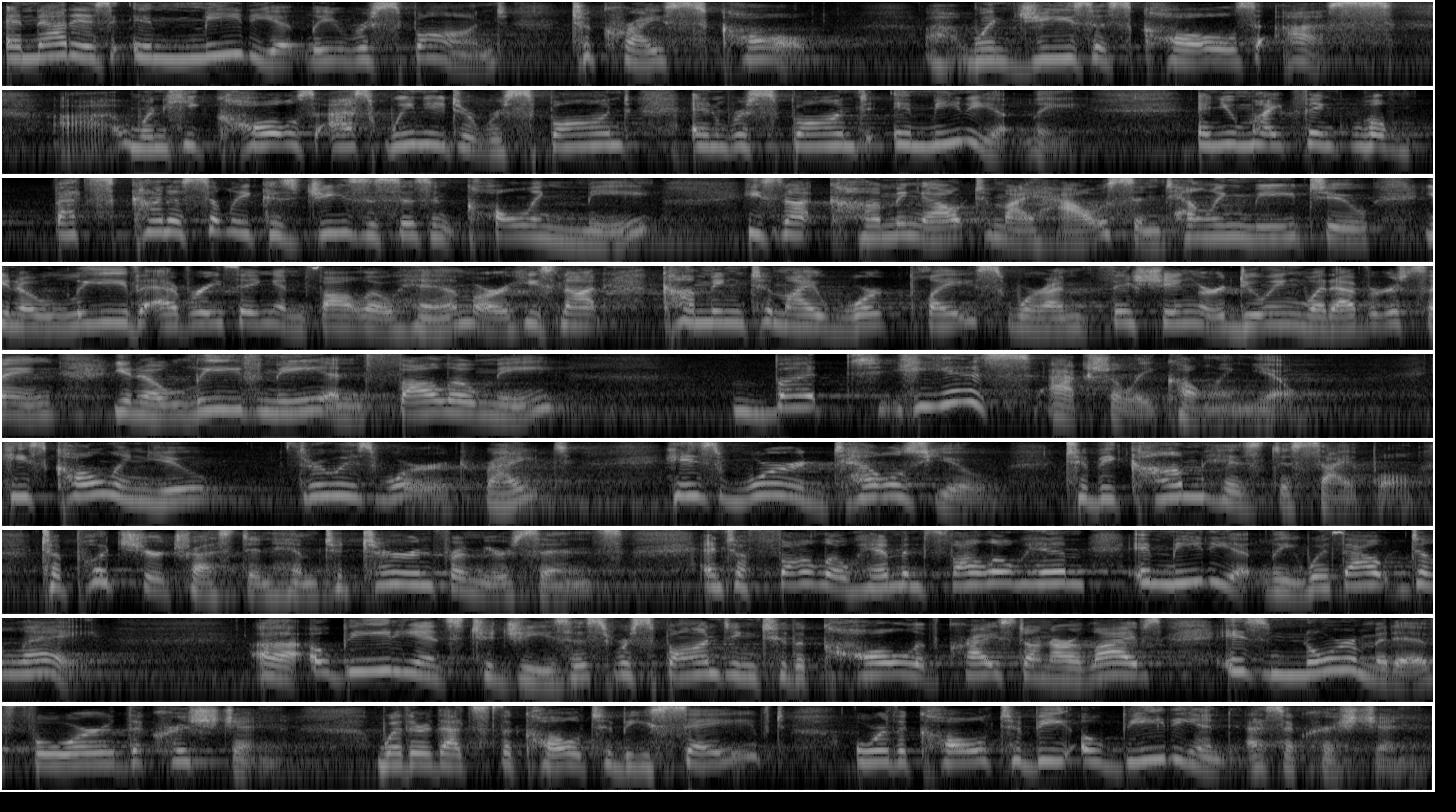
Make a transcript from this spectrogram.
and that is immediately respond to Christ's call. Uh, when Jesus calls us, uh, when he calls us, we need to respond and respond immediately. And you might think, well, that's kind of silly because Jesus isn't calling me. He's not coming out to my house and telling me to, you know, leave everything and follow him, or he's not coming to my workplace where I'm fishing or doing whatever, saying, you know, leave me and follow me. But he is actually calling you. He's calling you through his word, right? His word tells you to become his disciple, to put your trust in him, to turn from your sins, and to follow him and follow him immediately without delay. Uh, obedience to Jesus, responding to the call of Christ on our lives, is normative for the Christian, whether that's the call to be saved or the call to be obedient as a Christian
